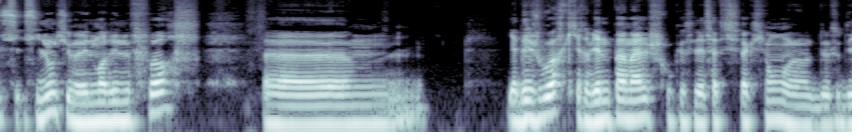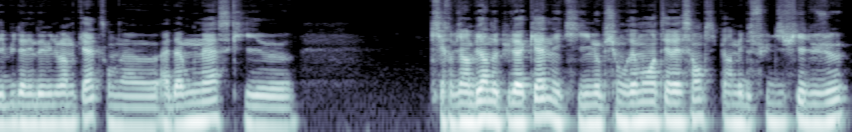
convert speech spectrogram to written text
Sinon, tu m'avais demandé une force. Euh... Il y a des joueurs qui reviennent pas mal, je trouve que c'est des satisfactions de ce début d'année 2024. On a Adamounas qui qui revient bien depuis la canne et qui est une option vraiment intéressante, qui permet de fluidifier du jeu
